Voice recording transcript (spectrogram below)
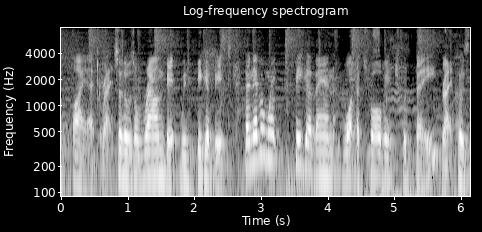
to play it. Right. So there was a round bit with bigger bits. They never went bigger than what a 12 inch would be. Right. Because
